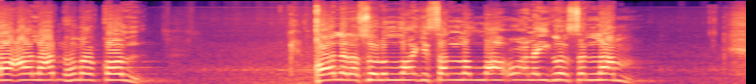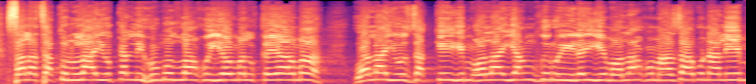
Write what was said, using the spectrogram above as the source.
তাআলা আনহুমা قال قال رسول الله صلى الله عليه وسلم ثلاثة لا يكلهم الله يوم القيامة ولا يزكيهم ولا ينظر إليهم ولا هم عذاب أليم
